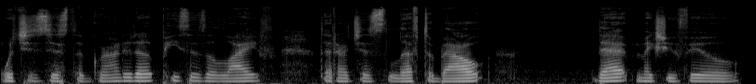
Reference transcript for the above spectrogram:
which is just the grounded up pieces of life that are just left about, that makes you feel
